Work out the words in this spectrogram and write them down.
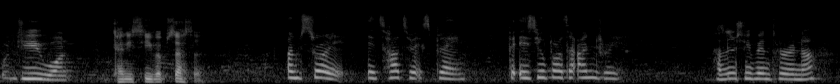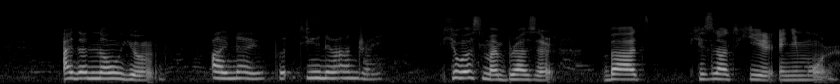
What do you want? Can you see you've upset her? I'm sorry. It's hard to explain. But is your brother Andrew? Hasn't she been through enough? I don't know you. I know, but do you know Andre? He was my brother, but he's not here anymore.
